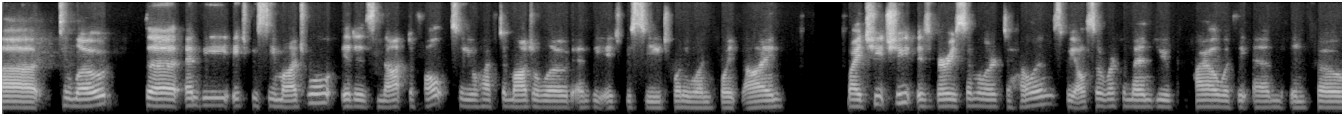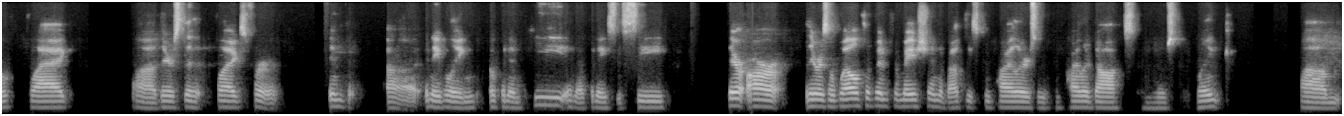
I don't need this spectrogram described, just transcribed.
Uh, to load the NVHPC module, it is not default, so you'll have to module load NVHPC 21.9. My cheat sheet is very similar to Helen's. We also recommend you compile with the M info flag. Uh, there's the flags for uh, enabling OpenMP and OpenACC. There are there is a wealth of information about these compilers and compiler docs, and there's the link. Um,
